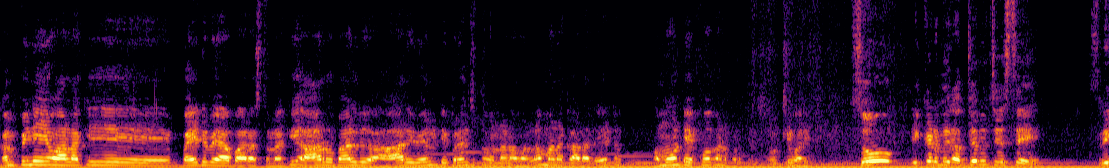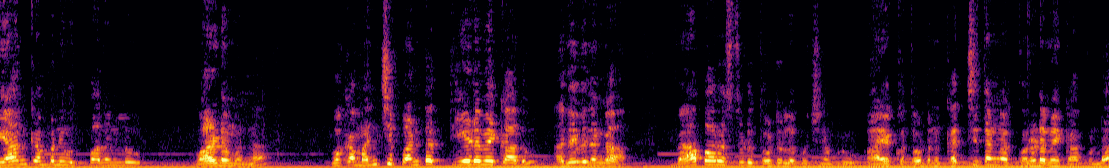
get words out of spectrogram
కంపెనీ వాళ్ళకి బయట వ్యాపారస్తులకి ఆరు రూపాయలు ఆరు వేలు డిఫరెన్స్తో ఉండడం వల్ల మనకు ఆడ రేటు అమౌంట్ ఎక్కువ కనపడుతుంది. చివరికి. సో ఇక్కడ మీరు అబ్జర్వ్ చేస్తే శ్రియాన్ కంపెనీ ఉత్పాదనలు వాడడం వలన ఒక మంచి పంట తీయడమే కాదు అదేవిధంగా వ్యాపారస్తుడు తోటలోకి వచ్చినప్పుడు ఆ యొక్క తోటను ఖచ్చితంగా కొనడమే కాకుండా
